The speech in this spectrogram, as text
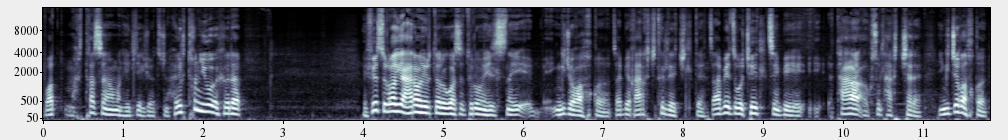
бод мартахаас өмнө хэлье гэж бодож байна. Хоёр дахь нь юу гэхээр Эфес 6-гийн 12 дээр угаасаа түрүүн хэлсэн ингэж байгаа байхгүй юу. За би гаргаж итгэл ээж л дээ. За би зүгээр чэйдэлцэн би та өсвөл харчаарай. Ингэж байгаа байхгүй юу.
